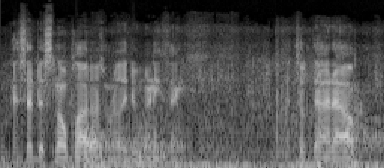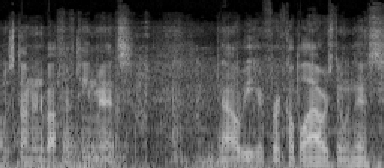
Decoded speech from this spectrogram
Like I said the snowplow doesn't really do anything. I took that out was done in about 15 minutes. Now I'll be here for a couple hours doing this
